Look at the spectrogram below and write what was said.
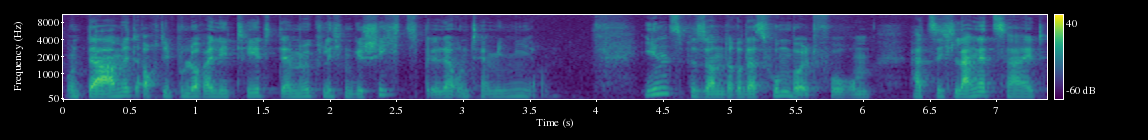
und damit auch die Pluralität der möglichen Geschichtsbilder unterminieren Insbesondere das Humboldt-Forum hat sich lange Zeit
